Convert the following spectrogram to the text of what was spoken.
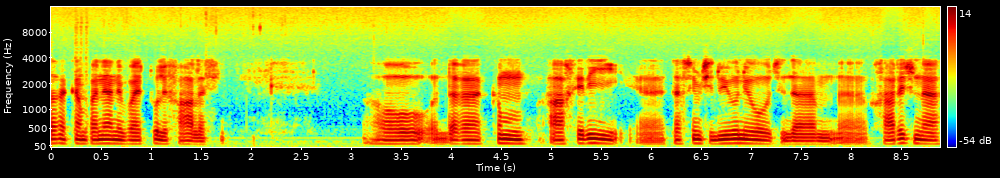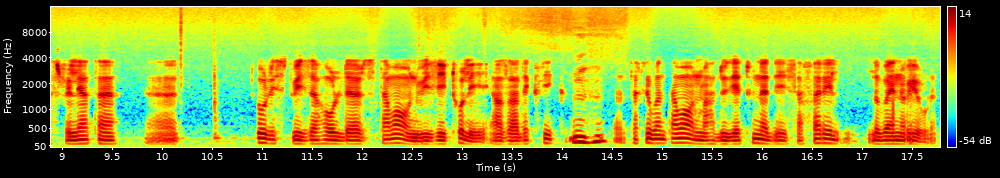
دغه کمپنیانې باید ټولې فعاله شي او دغه کوم آخري تصمیم چې دوی ونیو چې د خارج نه اسټرالیا ته ټوریسټ ویزه هولډرز تماما ویزې ټولې آزاده کړې تقریبا تماما محدودیتونه د سفر له بینه ویوړل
